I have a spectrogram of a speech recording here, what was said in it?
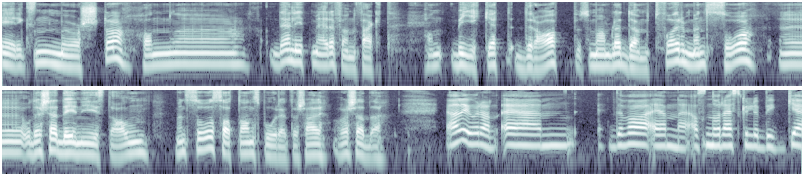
Eriksen Mørstad. Han, uh, det er litt mer fun fact. Han begikk et drap som han ble dømt for, men så eh, Og det skjedde inne i Isdalen. Men så satte han spor etter seg. Hva skjedde? Ja, det gjorde han. Ehm, Det var en Altså, når de skulle bygge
